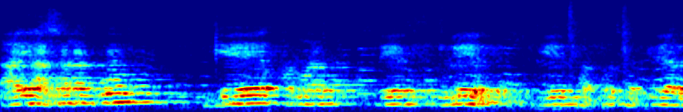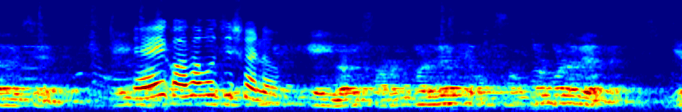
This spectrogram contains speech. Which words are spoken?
তাই আশা রাখব যে আমাদের স্কুলের যে ছাত্রছাত্রীরা রয়েছে এই কথা বলছিস কেন? এইভাবে স্মরণ করবেন এবং সংকল্প নেবেন যে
